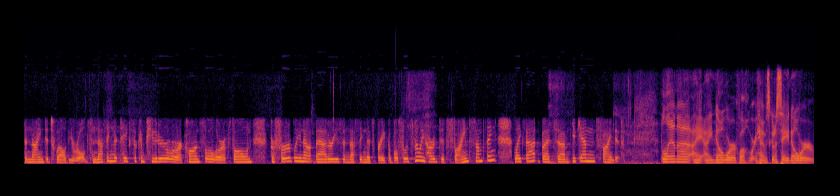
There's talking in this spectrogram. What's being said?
the 9 to 12 year olds. Nothing that takes a computer or a console or a phone, preferably not batteries, and nothing that's breakable. So it's really hard to find something like that, but um, you can find it. Lana, I, I know we're well. We're, I was going to say I know we're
